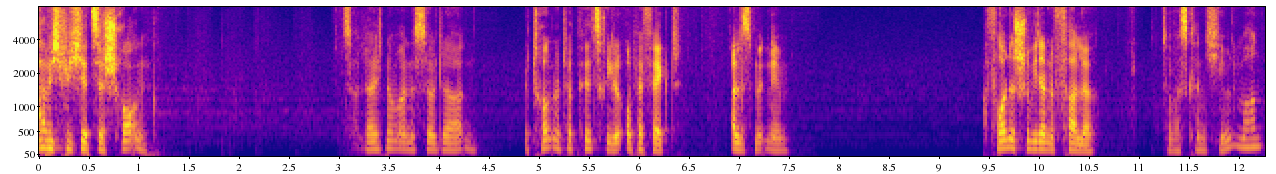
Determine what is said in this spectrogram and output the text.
Habe ich mich jetzt erschrocken. Das Leichnam eines Soldaten. Getrockneter Pilzriegel. Oh, perfekt. Alles mitnehmen. Vorne ist schon wieder eine Falle. So, was kann ich hiermit machen?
